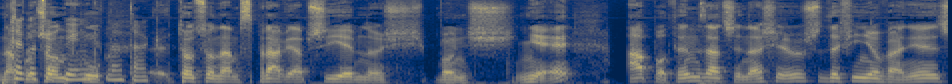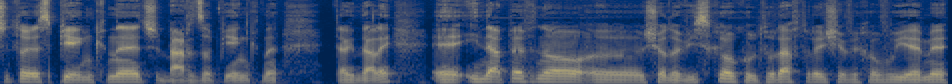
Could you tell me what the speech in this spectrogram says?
Na Tego, początku co piękne, tak. to, co nam sprawia przyjemność bądź nie, a potem zaczyna się już definiowanie, czy to jest piękne, czy bardzo piękne i tak dalej. I na pewno środowisko, kultura, w której się wychowujemy,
